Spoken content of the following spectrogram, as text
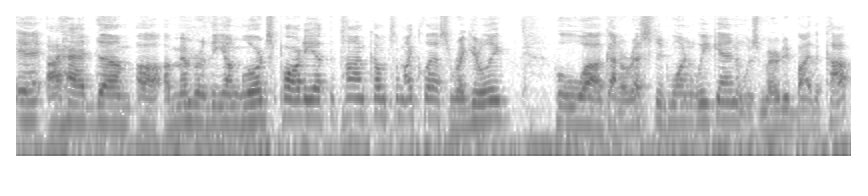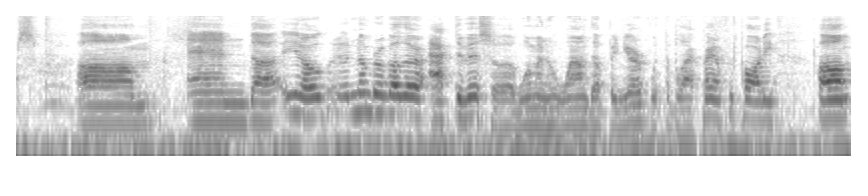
eh, I had um, a, a member of the Young Lords Party at the time come to my class regularly who uh, got arrested one weekend and was murdered by the cops. Um, and, uh, you know, a number of other activists, a woman who wound up in Europe with the Black Panther Party. Um,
